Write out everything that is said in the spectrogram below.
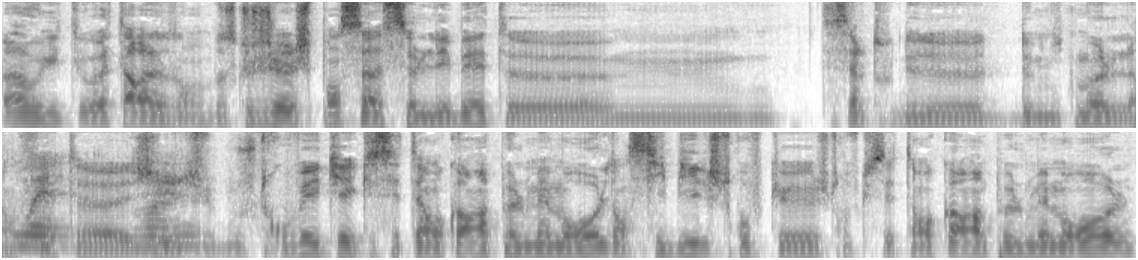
Ah oui, ouais, t'as raison. Parce que je, je pense à Seules les bêtes. Euh, c'est ça le truc de Dominique Moll là, en fait. Euh, je, je, trouvais que, c'était encore un peu le même rôle dans Sibyl. Je trouve que je trouve que c'était encore un peu le même rôle.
